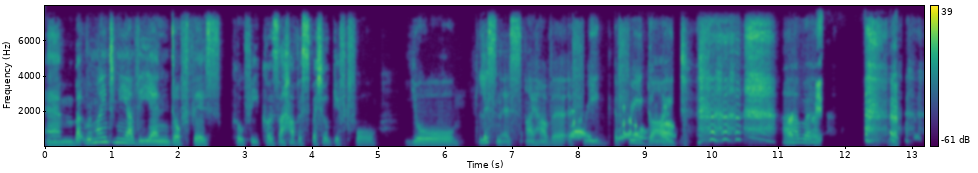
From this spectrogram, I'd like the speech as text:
Um, but remind me at the end of this, Kofi, because I have a special gift for your listeners. I have a, a wow. free a wow. free guide. Wow. I have a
